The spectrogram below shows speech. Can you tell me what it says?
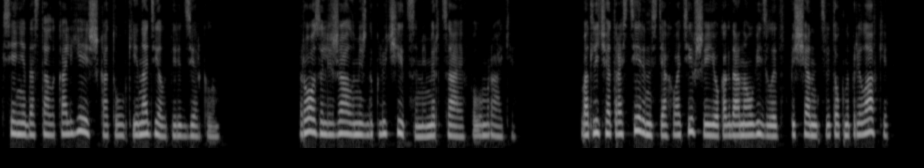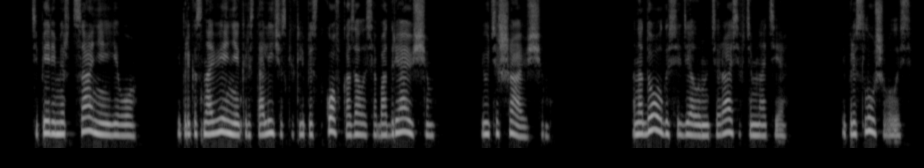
Ксения достала колье из шкатулки и надела перед зеркалом. Роза лежала между ключицами, мерцая в полумраке. В отличие от растерянности, охватившей ее, когда она увидела этот песчаный цветок на прилавке, — Теперь и мерцание его, и прикосновение кристаллических лепестков казалось ободряющим и утешающим. Она долго сидела на террасе в темноте и прислушивалась,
